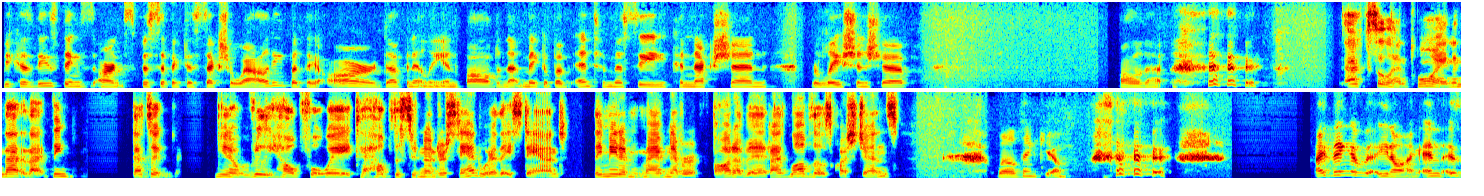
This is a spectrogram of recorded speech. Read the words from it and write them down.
because these things aren't specific to sexuality, but they are definitely involved in that makeup of intimacy, connection, relationship, all of that. Excellent point. And that, I think that's a you know really helpful way to help the student understand where they stand. They may have, may have never thought of it. I love those questions. Well, thank you. I think of you know, and uh,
